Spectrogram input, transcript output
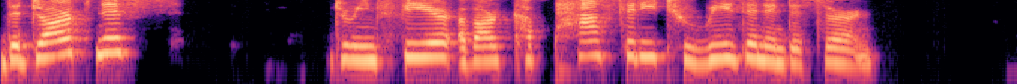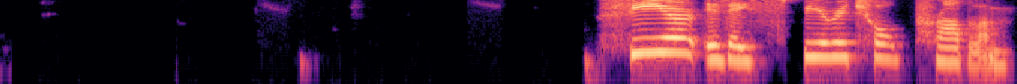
the darkness during fear of our capacity to reason and discern. Fear is a spiritual problem.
